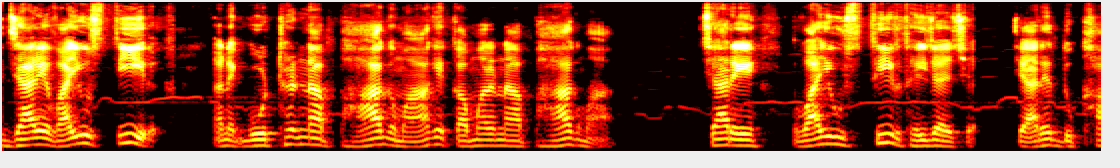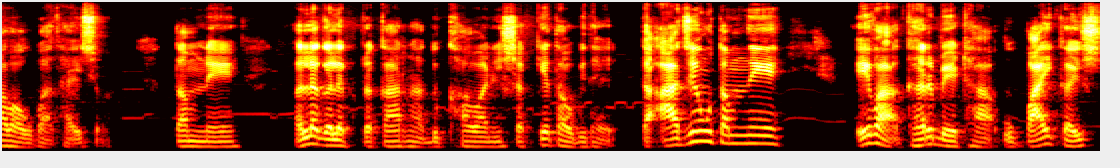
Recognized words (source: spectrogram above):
જ્યારે વાયુ સ્થિર અને ગોઠણના ભાગમાં કે કમરના ભાગમાં જ્યારે વાયુ સ્થિર થઈ જાય છે, ત્યારે દુખાવા ઊભા થાય છે. તમને અલગ અલગ પ્રકારના દુખાવાની શક્યતા ઊભી થાય. તો આજે હું તમને એવા ઘર બેઠા ઉપાય કહીશ,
